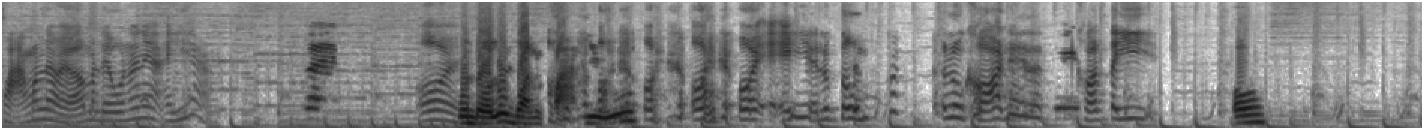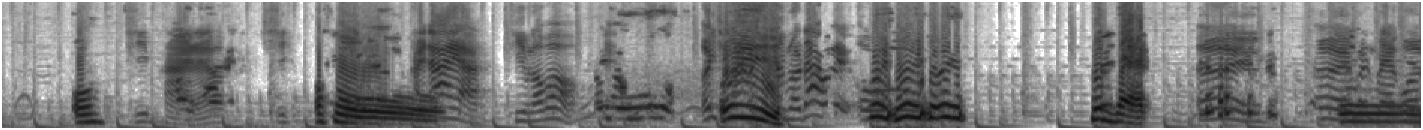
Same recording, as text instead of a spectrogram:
ขวางมันเลยเหรอ มันเร็วนะเนี่ยไอ้เหี้ยโอ้ย คุณโดนลูกบอลขวางอยู่โอ้ยโอ้ยโอ้ยไอ้เหี้ยลูกตุ้ม ลูกคอนเนี่ยคอนตี โอ้ โอ้ชีพหายแล้วชิโอ้โหใครได้อะ ทีมเราเปล่าไม่รู้เอ้ยเอ้ย ทีมเราได้เว้ยโอ้เฮ้ยเฮ้ยเฮ้ยเพื่อนแบกเอ้ยเอ้ยมันแบกเว้ย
